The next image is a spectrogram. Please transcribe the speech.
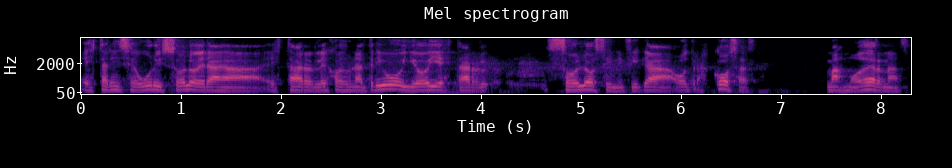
estar inseguro y solo era estar lejos de una tribu y hoy estar solo significa otras cosas, más modernas.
